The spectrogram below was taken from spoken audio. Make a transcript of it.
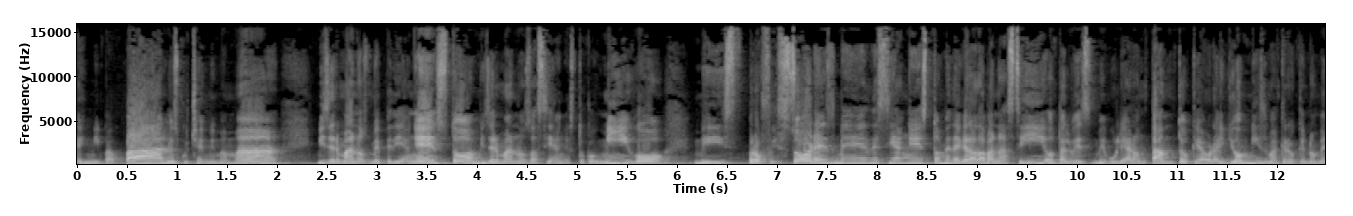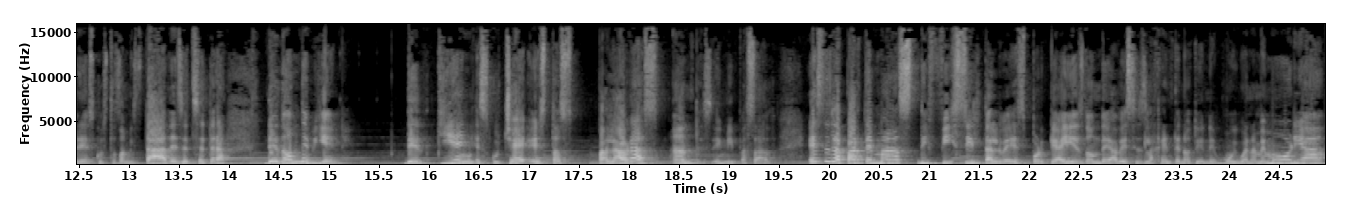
en mi papá, lo escuché en mi mamá, mis hermanos me pedían esto, mis hermanos hacían esto conmigo, mis profesores me decían esto, me degradaban así, o tal vez me bullearon tanto que ahora yo misma creo que no merezco estas amistades, etc. ¿De dónde viene? ¿De quién escuché estas palabras antes en mi pasado. Esta es la parte más difícil tal vez porque ahí es donde a veces la gente no tiene muy buena memoria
